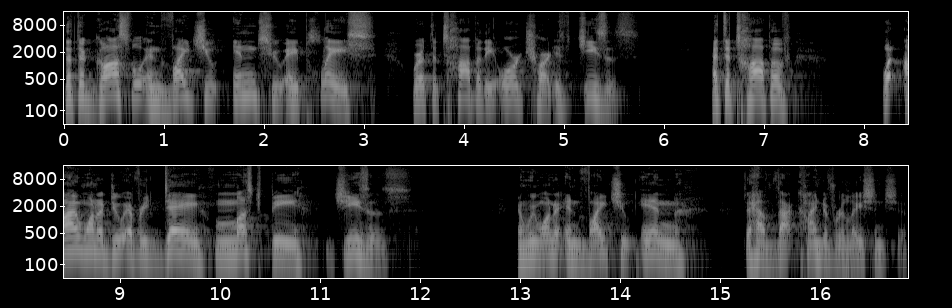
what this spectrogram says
That the gospel invites you into a place where at the top of the org chart is Jesus. At the top of what I want to do every day must be Jesus. And we want to invite you in to have that kind of relationship.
